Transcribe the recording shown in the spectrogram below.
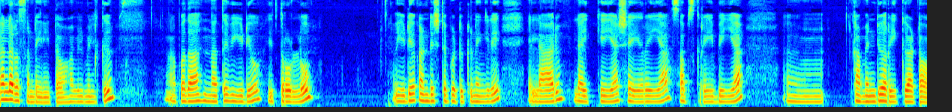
നല്ല രസമുണ്ട് ഇനി കേട്ടോ അവിൽ മിൽക്ക് അപ്പോൾ അതാ ഇന്നത്തെ വീഡിയോ ഇത്രേ ഉള്ളൂ. വീഡിയോ കണ്ട് ഇഷ്ടപ്പെട്ടിട്ടുണ്ടെങ്കിൽ എല്ലാവരും ലൈക്ക് ചെയ്യുക ഷെയർ ചെയ്യുക സബ്സ്ക്രൈബ് ചെയ്യുക. കമന്റും അറിയിക്കുക കേട്ടോ.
